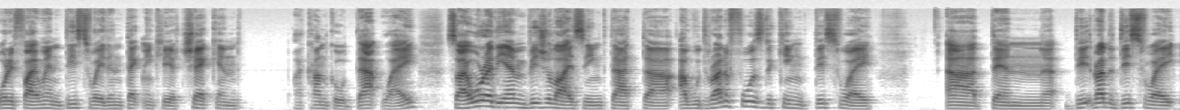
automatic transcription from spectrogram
or if I went this way then technically a check and I can't go that way. So I already am visualizing that uh, I would rather force the king this way uh, than uh, rather this way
